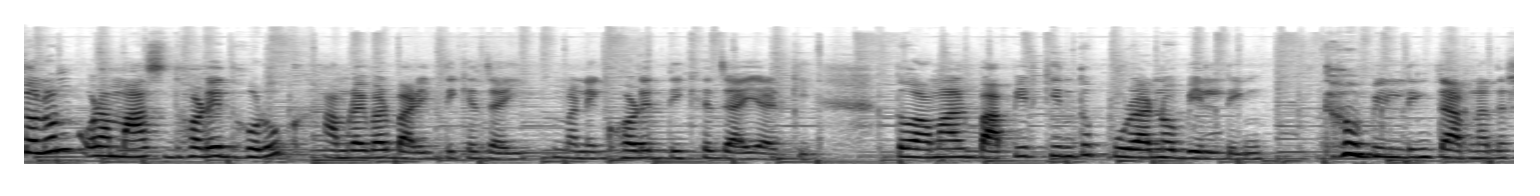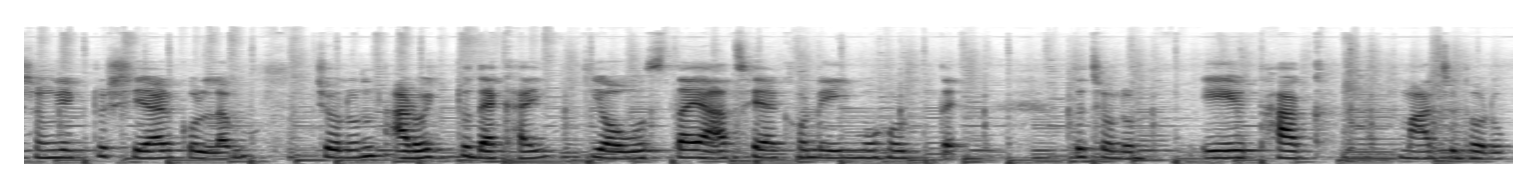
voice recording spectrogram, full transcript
চলুন, ওরা মাছ ধরে ধরুক, আমরা এবার বাড়ির দিকে যাই মানে ঘরের দিকে যাই আর কি। তো আমার বাপির কিন্তু পুরানো বিল্ডিং, তো বিল্ডিংটা আপনাদের সঙ্গে একটু শেয়ার করলাম। চলুন আরও একটু দেখাই কি অবস্থায় আছে এখন এই মুহূর্তে। তো চলুন, এ থাক, মাছ ধরুক।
